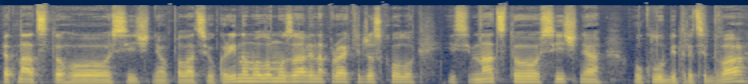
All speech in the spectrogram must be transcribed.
15 січня в Палаці Україна в малому залі на проєкті Джасколу і 17 січня у клубі 32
